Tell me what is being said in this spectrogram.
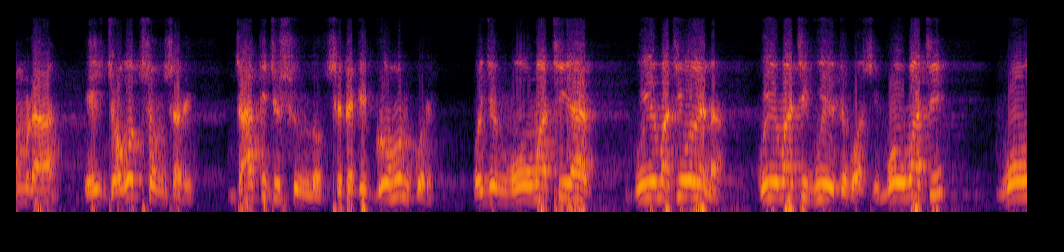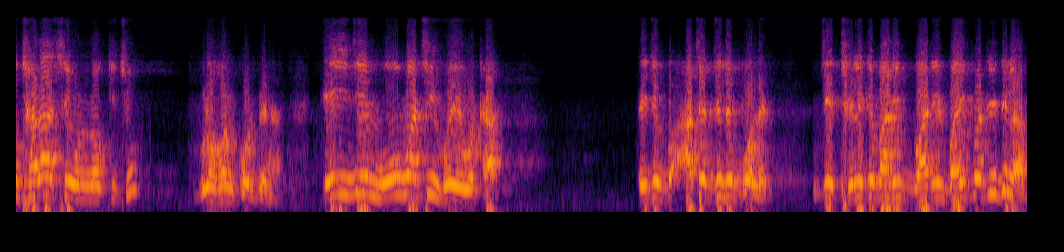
আমরা এই জগৎ সংসারে যা কিছু সুন্দর সেটাকে গ্রহণ করে। ওই যে মৌমাছি আর গুয়ে মাছি বলে না, গুয়ে মাছি গুয়েতে বসে। মৌমাছি, মৌ ছাড়া সে অন্য কিছু গ্রহণ করবে না। এই যে মৌমাছি হয়ে ওঠা এই যে আচার্য আচার্যদেব বলেন, যে ছেলেকে বাড়ি, বাড়ির বাই পাঠিয়ে দিলাম,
